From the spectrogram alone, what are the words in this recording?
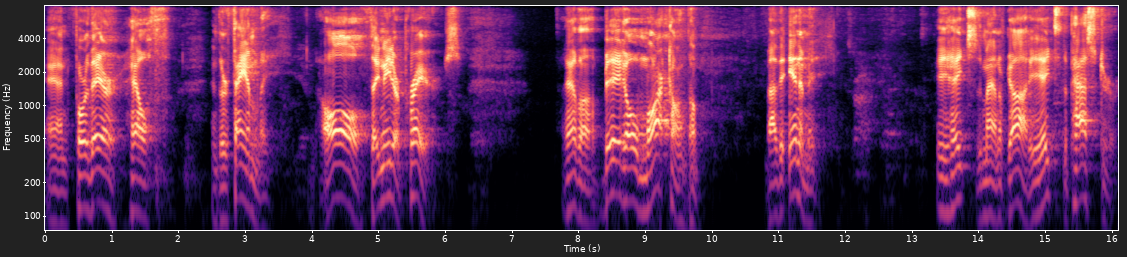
and for their health and their family all they need are prayers. They have a big old mark on them by the enemy. He hates the man of God. He hates the pastor.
